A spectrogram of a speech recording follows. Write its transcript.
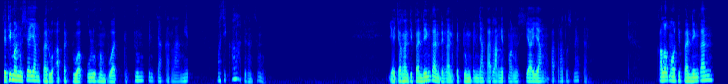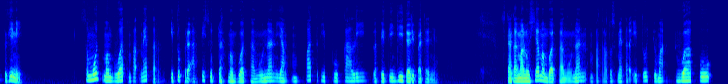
Jadi manusia yang baru abad 20 membuat gedung pencakar langit masih kalah dengan semut. Ya jangan dibandingkan dengan gedung penyangkar langit manusia yang 400 meter. Kalau mau dibandingkan begini, semut membuat 4 meter itu berarti sudah membuat bangunan yang 4000 kali lebih tinggi dari badannya. Sedangkan manusia membuat bangunan 400 meter itu cuma 20,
